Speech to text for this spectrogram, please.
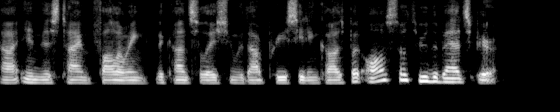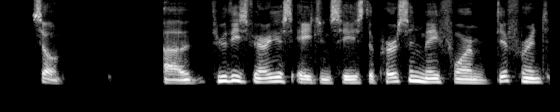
uh, in this time following the consolation without preceding cause, but also through the bad spirit. So, uh, through these various agencies, the person may form different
